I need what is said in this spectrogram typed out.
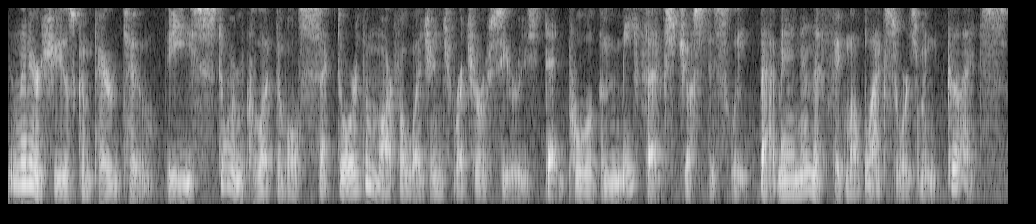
And then here she is compared to the Storm Collectibles Sektor, the Marvel Legends Retro Series Deadpool, the Mafex Justice League Batman, and the Figma Black Swordsman Guts.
